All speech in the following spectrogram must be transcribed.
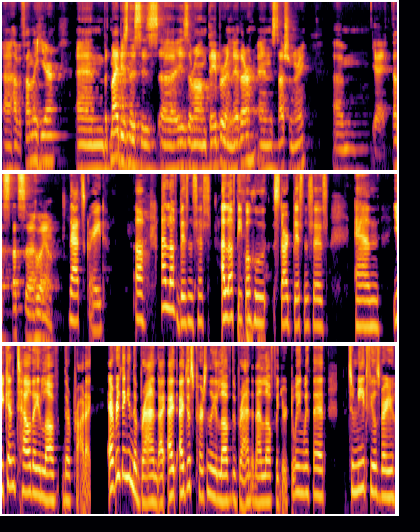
I have a family here, and but my business is is around paper and leather and stationery. Um, yeah, that's that's uh, who I am. That's great. Oh, I love businesses. I love people who start businesses, and you can tell they love their product. Everything in the brand, I, I, I just personally love the brand, and I love what you're doing with it. To me, it feels very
